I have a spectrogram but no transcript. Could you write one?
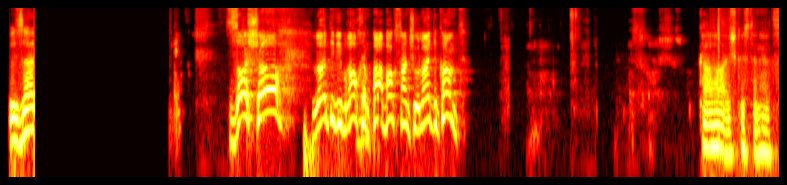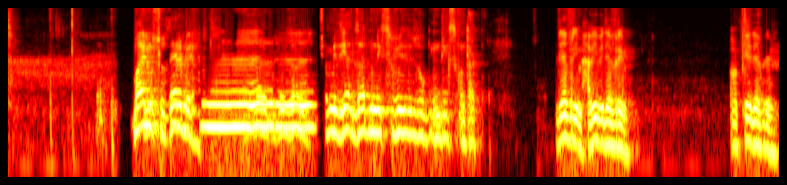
Wir sagen. So, Show. Leute, wir brauchen ein paar Boxhandschuhe. Leute, kommt. KH, ich küsse dein Herz. Meinung zu Serbien. Ich habe mit seit nicht so viel so nichts Kontakt. Devrim, Habibi Devrim. Okay, Devrim.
